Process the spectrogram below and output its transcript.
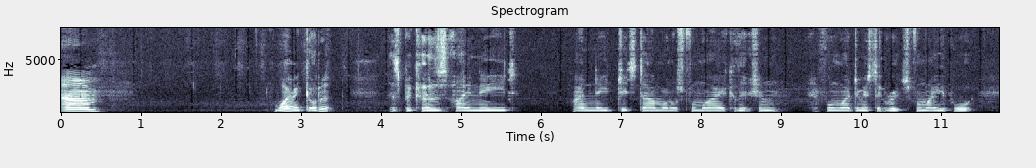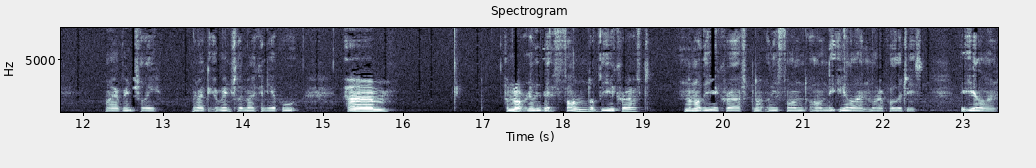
Um, why I got it is because I need I need Jetstar models for my collection, for my domestic routes, for my airport. I eventually, when I eventually make an airport. Um, I'm not really that fond of the aircraft. no not the aircraft, not really fond on the airline, my apologies, the airline.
